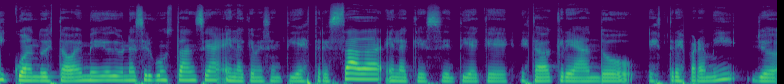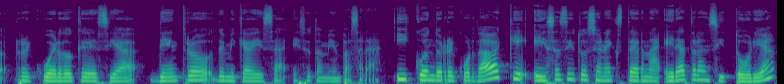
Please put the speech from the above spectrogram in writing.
y cuando estaba en medio de una circunstancia en la que me sentía estresada, en la que sentía que estaba creando estrés para mí, yo recuerdo que decía dentro de mi cabeza, esto también pasará. Y cuando recordaba que esa situación externa era transitoria,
